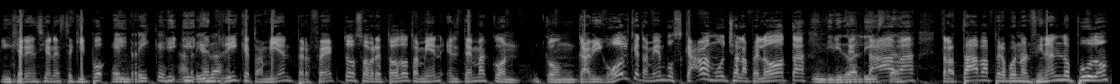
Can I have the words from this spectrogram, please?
injerencia en este equipo. Enrique, Y. Enrique también, perfecto. Sobre todo también el tema con, con Gabigol, que también buscaba mucho la pelota. Individualista. Intentaba, trataba, pero bueno, al final no pudo.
